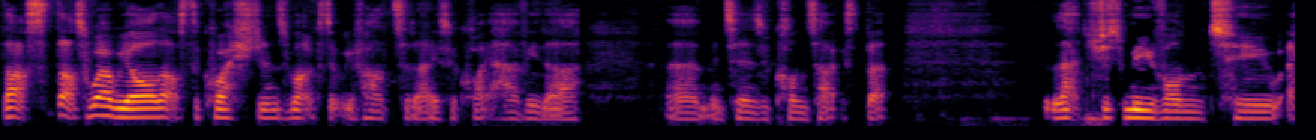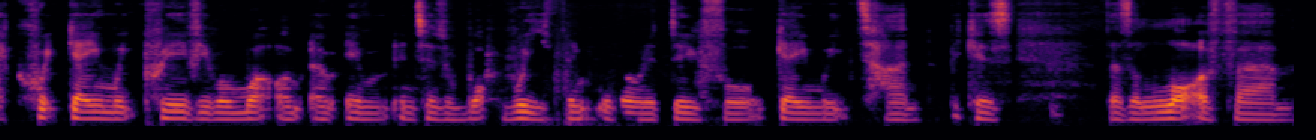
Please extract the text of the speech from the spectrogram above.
that's that's where we are. That's the questions, Max, that we've had today. So quite heavy there um, in terms of context. But let's just move on to a quick game week preview on what um, uh, in, in terms of what we think we're going to do for game week 10 because there's a lot of um,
